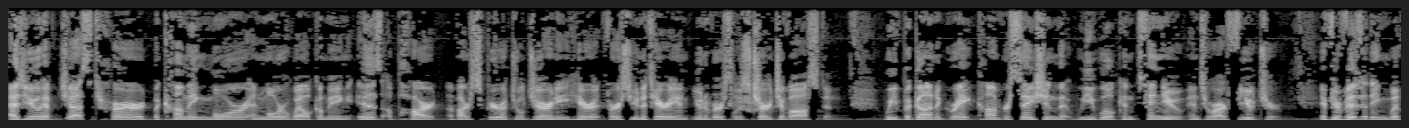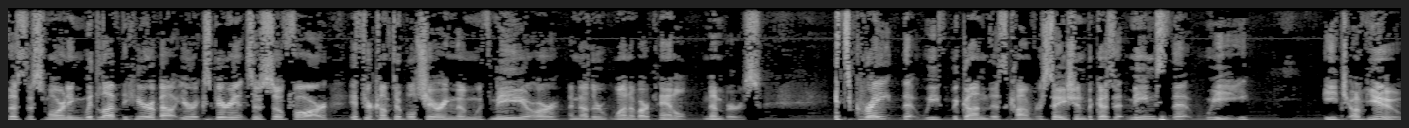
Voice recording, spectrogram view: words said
As you have just heard, becoming more and more welcoming is a part of our spiritual journey here at First Unitarian Universalist Church of Austin. We've begun a great conversation that we will continue into our future. If you're visiting with us this morning, we'd love to hear about your experiences so far, if you're comfortable sharing them with me or another one of our panel members. It's great that we've begun this conversation because it means that we, each of you,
